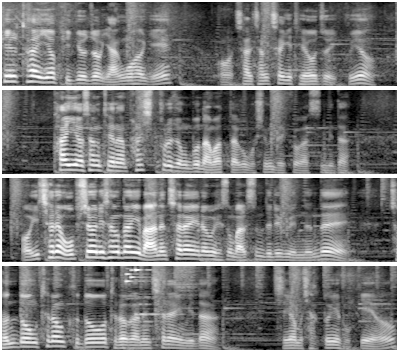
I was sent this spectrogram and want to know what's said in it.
휠 타이어 비교적 양호하게 어, 잘 장착이 되어져 있고요. 타이어 상태는 한 80% 정도 남았다고 보시면 될 것 같습니다. 어, 이 차량 옵션이 상당히 많은 차량이라고 계속 말씀드리고 있는데 전동 트렁크도 들어가는 차량입니다. 지금 한번 작동해 볼게요.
